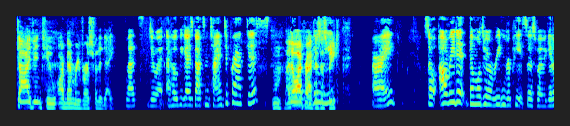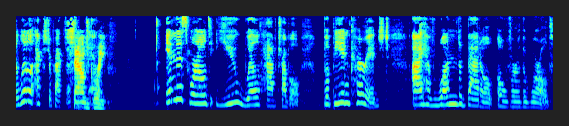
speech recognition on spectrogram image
dive into our memory verse for the day? Let's do it. I hope you guys got some time to practice. Mm, I know I practiced this week. All right. So I'll read it, then we'll do a read and repeat. So this way we get a little extra practice. Sounds great. In this world, you will have trouble, but be encouraged. I have won the battle over the world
